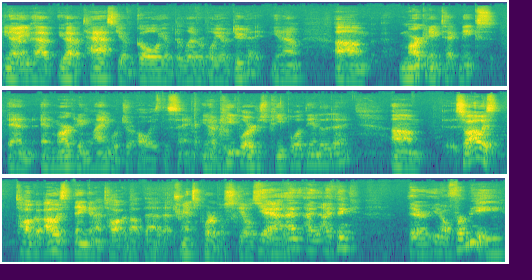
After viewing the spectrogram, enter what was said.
You know, you have you have a task, you have a goal, you have a deliverable, you have a due date. You know, um, marketing techniques and and marketing language are always the same. You know, people are just people at the end of the day. Um, so I always talk, I always think and I talk about that that transportable skills. Yeah. I, I, I think there, you know, for me,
